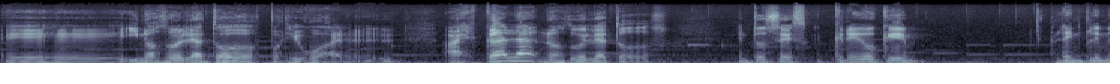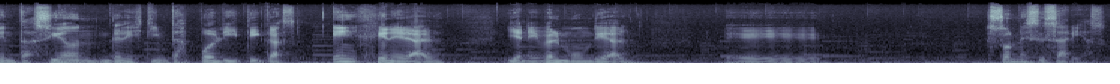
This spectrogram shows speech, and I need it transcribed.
Eh, y nos duele a todos por igual. A escala nos duele a todos. Entonces creo que la implementación de distintas políticas en general y a nivel mundial eh, son necesarias.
